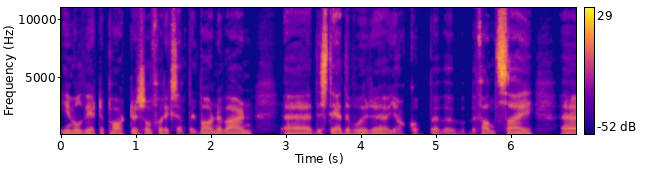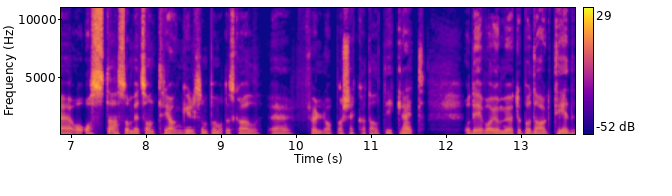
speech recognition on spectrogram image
involverte parter, som for eksempel barnevern, uh, det stedet hvor Jakob befant seg, og oss, da, som et sånt triangel som på en måte skal følge opp og sjekke at alt gikk greit. Og det var jo møte på dagtid.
